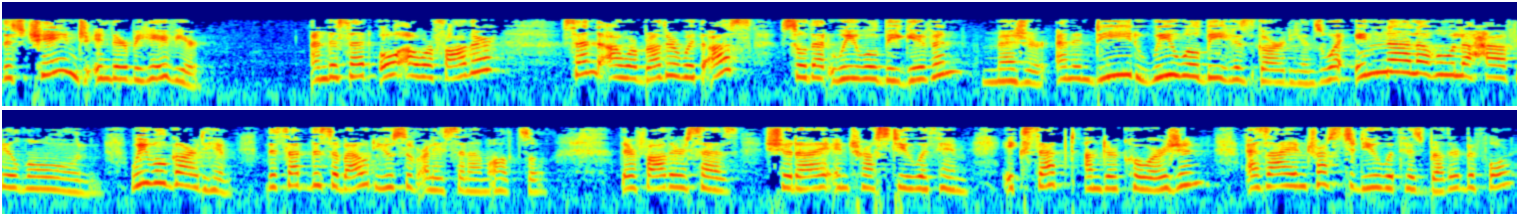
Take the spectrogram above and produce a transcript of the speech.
this change in their behavior. And they said, Oh our Father, Send our brother with us so that we will be given measure. And indeed, we will be his guardians. وَإِنَّا لَهُ لَحَافِظُونَ We will guard him. They said this about Yusuf a.s. also. Their father says, Should I entrust you with him except under coercion, as I entrusted you with his brother before?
